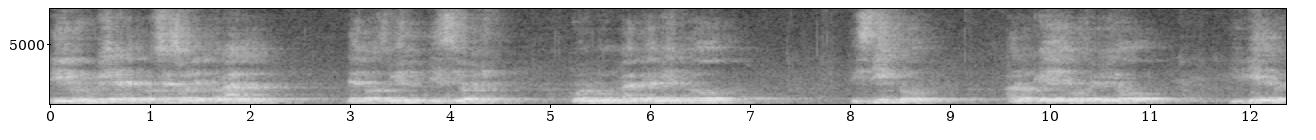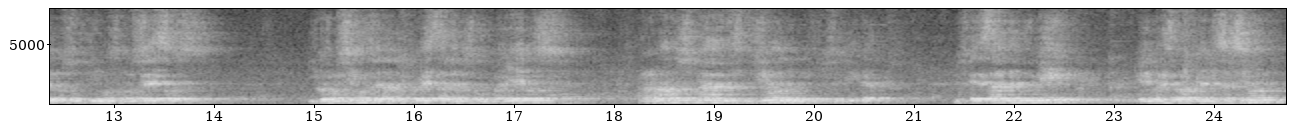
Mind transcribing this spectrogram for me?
de irrumpir en el proceso electoral de 2018 con un planteamiento distinto a lo que hemos venido viviendo en los últimos procesos conocimos de la propuesta de los compañeros, armamos una discusión en nuestro sindicato. Y ustedes saben muy bien que nuestra organización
